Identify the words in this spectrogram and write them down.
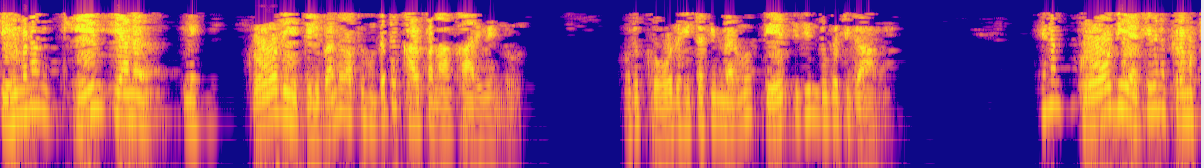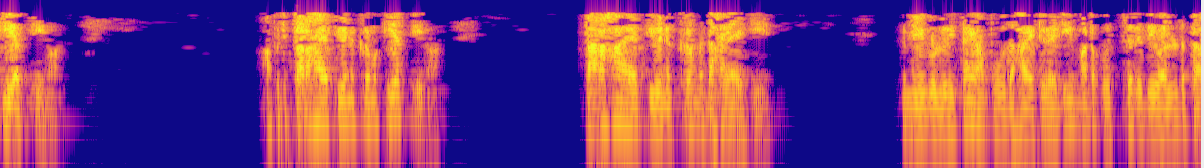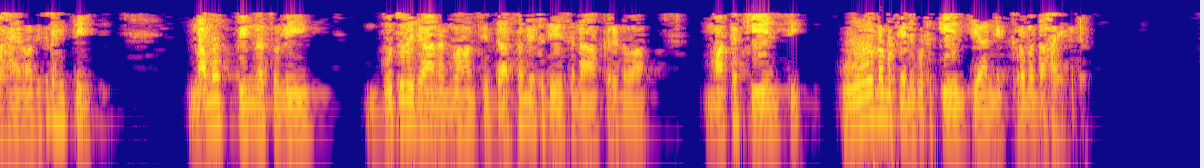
එහෙමනම් කේන්ති යන මේ ක්‍රෝධය පිළිබඳව අපි හොඳට කල්පනාකාරී වෙන්න ඕන. මොකද ක්‍රෝධ හිතකින් මරුණොත් ඒත් ඉතින් දුගති ගාමී. එහෙනම් ක්‍රෝධය ඇති වෙන ක්‍රම කීයක් තියෙනවද? අපිට තරහ ඇති වෙන ක්‍රම කීයක් තියෙනවද? තරහ ඇති වෙන ක්‍රම 10යි තියෙන්නේ. මේගොල්ලෝ හිතයි අපෝ 10ට වැඩි මට කොච්චර දේවල් වලට තරහ යනවද කියලා හිතේ. නමුත් පින්නතුනි බුදුරජාණන් වහන්සේ දසමෙට දේශනා කරනවා මට කේන්ති ඕනම කෙනෙකුට කේන්ති යන්නේ ක්‍රම 10කට.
